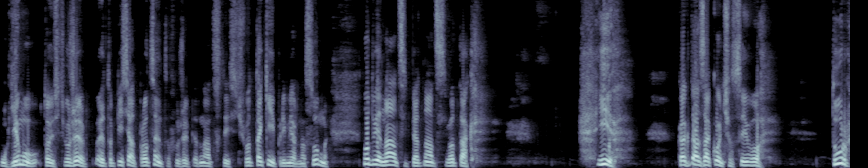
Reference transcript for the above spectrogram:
ему, то есть уже это 50%, уже 15 тысяч. Вот такие примерно суммы. Ну, 12, 15, вот так. И когда закончился его тур,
